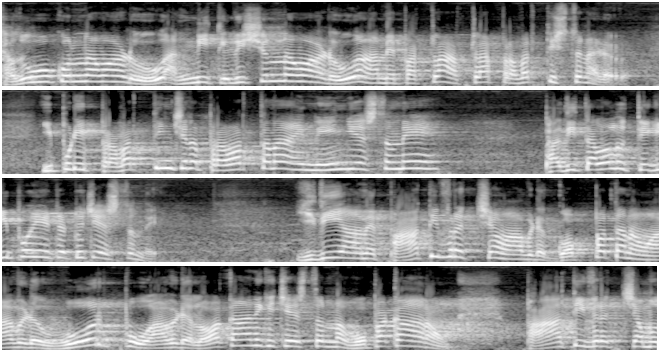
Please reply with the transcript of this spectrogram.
చదువుకున్నవాడు అన్నీ తెలుసున్నవాడు ఆమె పట్ల అట్లా ప్రవర్తిస్తున్నాడు. ఇప్పుడు ఈ ప్రవర్తించిన ప్రవర్తన ఆయన ఏం చేస్తుంది? పది తలలు తెగిపోయేటట్టు చేస్తుంది. ఇది ఆమె పాతివ్రత్యం ఆవిడ గొప్పతనం ఆవిడ ఓర్పు ఆవిడ లోకానికి చేస్తున్న ఉపకారం. పాతివ్రత్యము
